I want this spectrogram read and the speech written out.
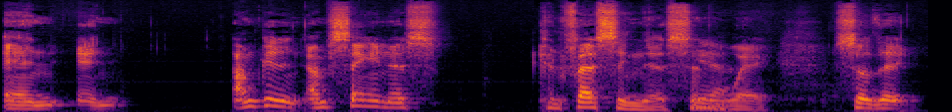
and and I'm gonna I'm saying this, confessing this in Yeah. a way, so that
